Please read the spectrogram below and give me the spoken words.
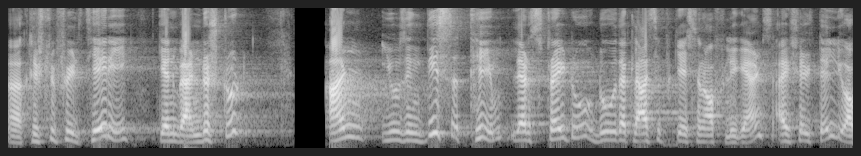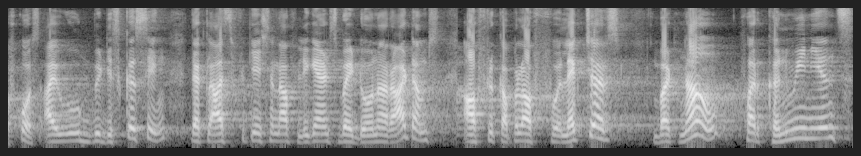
uh, crystal field theory can be understood and using this theme let us try to do the classification of ligands. I shall tell you of course I would be discussing the classification of ligands by donor atoms after a couple of lectures, but now for convenience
